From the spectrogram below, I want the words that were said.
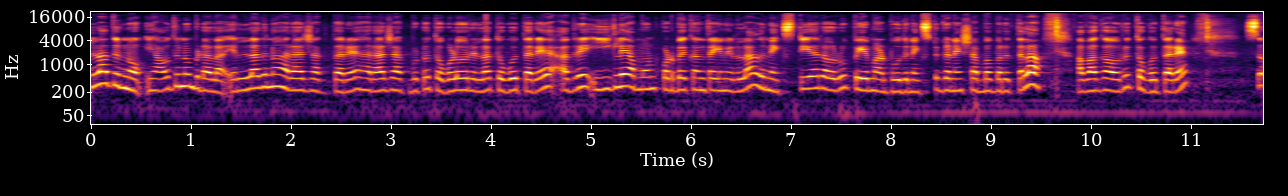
ಎಲ್ಲದನ್ನು, ಯಾವುದನ್ನು ಬಿಡಲ್ಲ. ಎಲ್ಲದನ್ನು ಹರಾಜು ಹಾಕ್ತಾರೆ. ಹರಾಜು ಹಾಕ್ಬಿಟ್ಟು ತೊಗೊಳ್ಳೋರೆಲ್ಲ ತೊಗೋತಾರೆ. ಆದರೆ ಈಗಲೇ ಅಮೌಂಟ್ ಕೊಡಬೇಕಂತ ಏನಿರಲ್ಲ, ಅದು ನೆಕ್ಸ್ಟ್ ಇಯರ್ ಅವರು ಪೇ ಮಾಡ್ಬೋದು. ನೆಕ್ಸ್ಟ್ ಗಣೇಶ ಹಬ್ಬ ಬರುತ್ತಲ್ಲ, ಅವಾಗ ಅವರು ತೊಗೋತಾರೆ. ಸೊ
